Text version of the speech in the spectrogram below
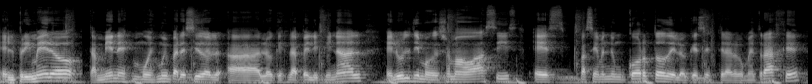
El primero también es muy, parecido a lo que es la peli final. El último que se llama Oasis es básicamente un corto de lo que es este largometraje.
